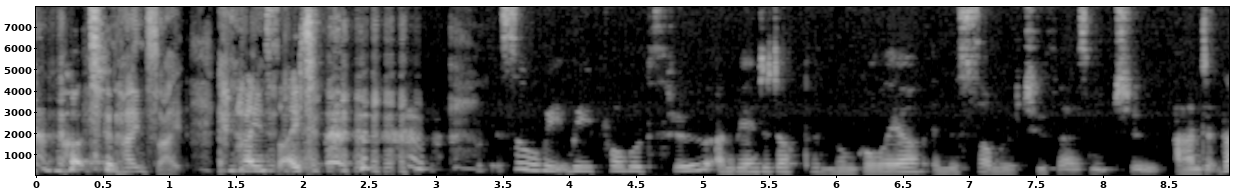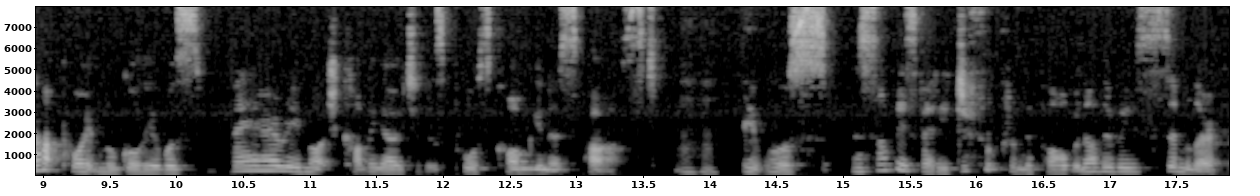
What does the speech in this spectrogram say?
but In hindsight, in hindsight. so we, we followed through and we ended up in Mongolia in the summer of 2002. And at that point, Mongolia was very much coming out of its post communist past. Mm-hmm. It was, in some ways, very different from Nepal, but in other ways, similar.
